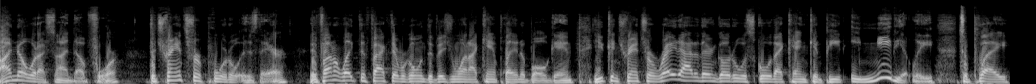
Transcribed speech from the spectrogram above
I know what I signed up for. The transfer portal is there. If I don't like the fact that we're going Division One, I, I can't play in a bowl game. You can transfer right out of there and go to a school that can compete immediately to play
